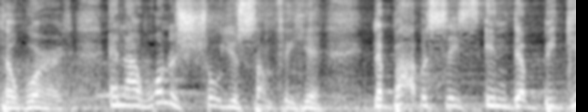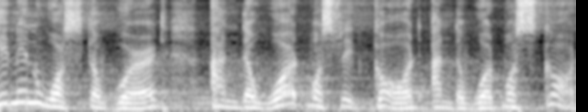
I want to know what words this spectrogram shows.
The word. And I want to show you something here. The Bible says, In the beginning was the word, and the word was with God, and the word was God.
